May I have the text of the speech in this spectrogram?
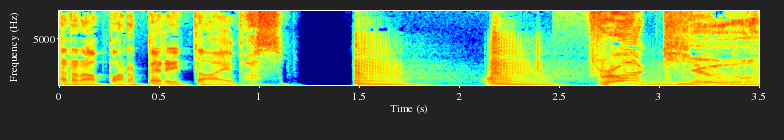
Raparperi taivas. Rock you!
